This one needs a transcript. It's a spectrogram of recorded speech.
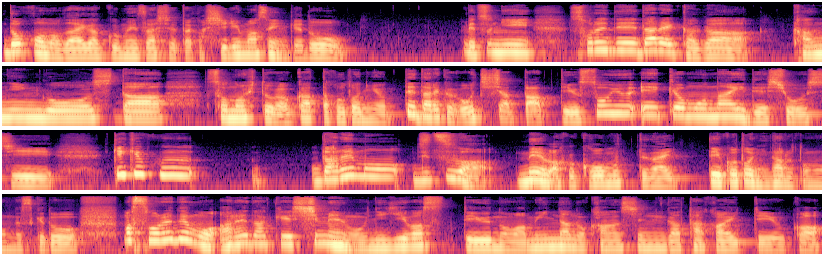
どこの大学目指してたか知りませんけど、別にそれで誰かがカンニングをしたその人が受かったことによって誰かが落ちちゃったっていうそういう影響もないでしょうし、結局誰も実は迷惑被ってないっていうことになると思うんですけど、まあ、それでもあれだけ紙面を賑わすっていうのはみんなの関心が高いっていうか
